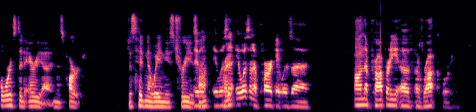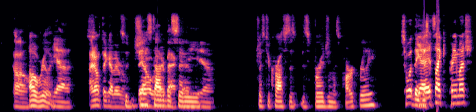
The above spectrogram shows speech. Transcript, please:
forested area in this park, just hidden away in these trees, It, huh? was, it wasn't Right? it wasn't a park. It was uh, on the property of a rock quarry. Oh, Oh, really? Yeah, I don't think I've ever So been just over out there of the back then. city, yeah, just across this, this bridge in this park, really? So what they yeah. just It's like pretty much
